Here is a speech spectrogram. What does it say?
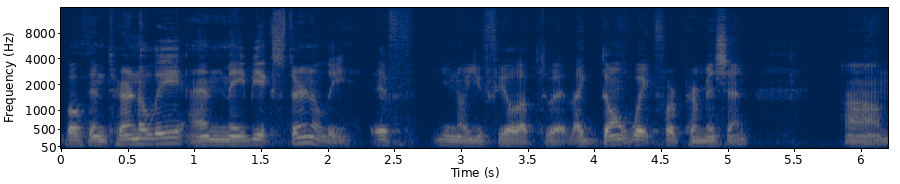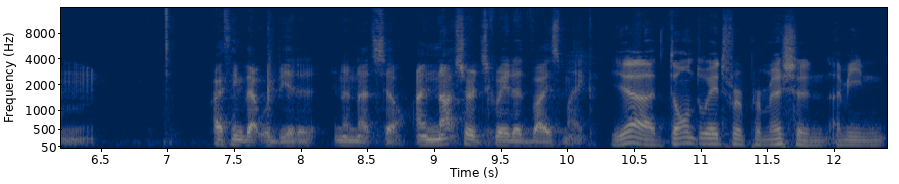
both internally and maybe externally if you know you feel up to it like don't wait for permission um, I think that would be it in a nutshell. I'm not sure it's great advice, Mike. Yeah, don't wait for permission. I mean,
